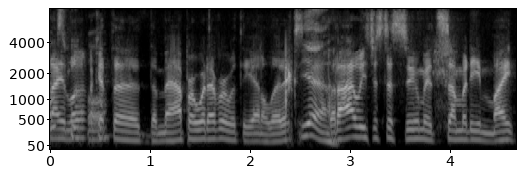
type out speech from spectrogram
when I look people. at the the map or whatever with the analytics. Yeah. But I always just assume it's somebody Mike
